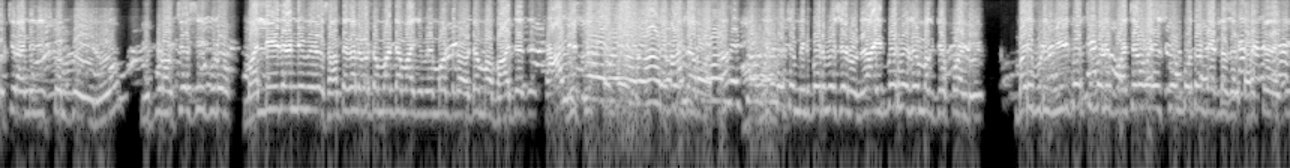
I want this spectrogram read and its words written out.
వచ్చి అన్ని తీసుకొని పోయారు ఇప్పుడు వచ్చేసి ఇప్పుడు మళ్ళీ ఇదండి మీరు సంతకాలు పెట్టమంటే మాకు మేమంటున్నాం. అంటే మా బాధ్యత మీరు కొంచెం ఇన్ఫర్మేషన్ ఉంది ఆ ఇన్ఫర్మేషన్ మాకు చెప్పండి. మరి ఇప్పుడు వీరికి వచ్చి మళ్ళీ పంచనామా చేసుకొని పోతుంటే ఎట్లా సార్? కరెక్ట్ అది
